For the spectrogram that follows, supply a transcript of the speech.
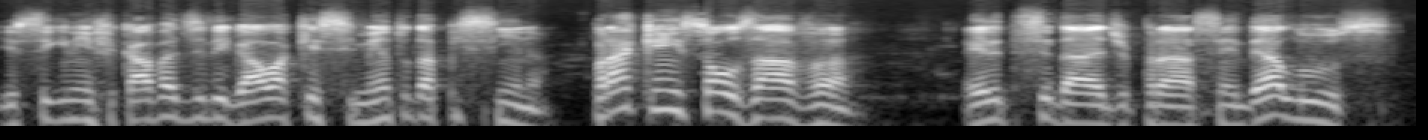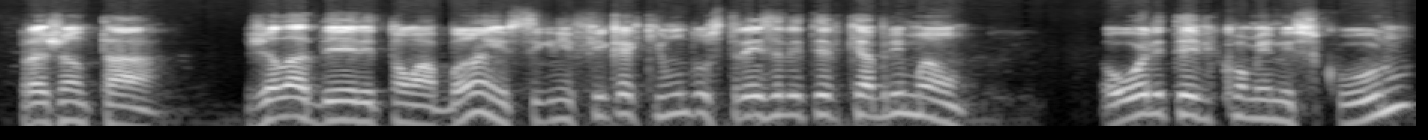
isso significava desligar o aquecimento da piscina. Para quem só usava eletricidade para acender a luz, para jantar, geladeira e tomar banho, significa que um dos três ele teve que abrir mão. Ou ele teve que comer no escuro,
